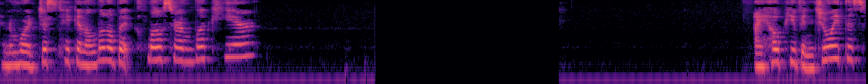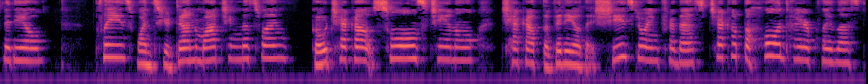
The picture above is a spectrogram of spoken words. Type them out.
And we're just taking a little bit closer look here. I hope you've enjoyed this video. Please, once you're done watching this one, go check out Sule's channel, check out the video that she's doing for this, check out the whole entire playlist,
